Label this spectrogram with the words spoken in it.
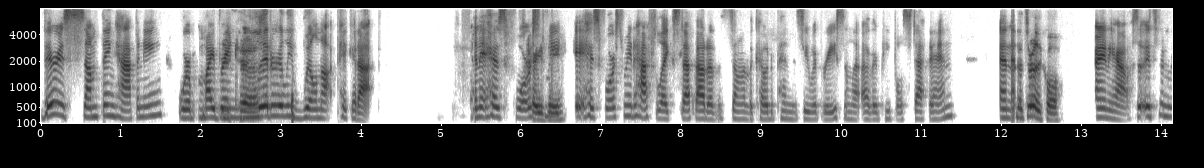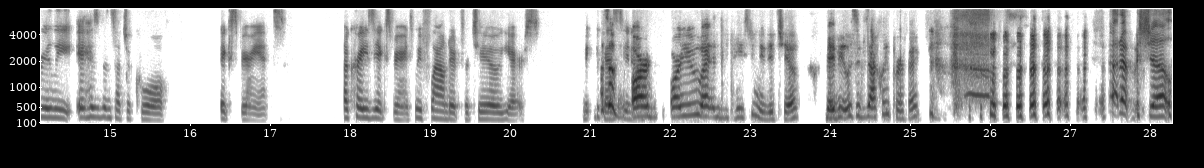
there is something happening where my brain literally will not pick it up and it has forced me it has forced me to have to like step out of some of the codependency with reese and let other people step in and That's really cool. anyhow so it's been really it has been such a cool experience a crazy experience we floundered for two years Be- That's because okay. you know, Or, or you at the pace you needed to. Maybe it was exactly perfect. shut up michelle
